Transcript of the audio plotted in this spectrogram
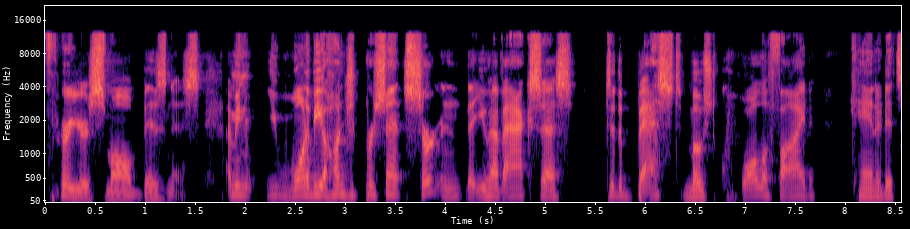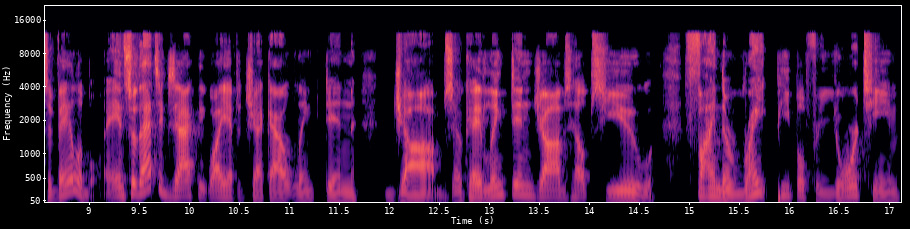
for your small business. I mean, you want to be 100% certain that you have access to the best, most qualified candidates available. And so that's exactly why you have to check out LinkedIn Jobs. Okay. LinkedIn Jobs helps you find the right people for your team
